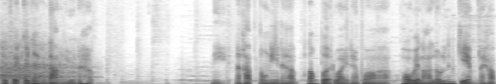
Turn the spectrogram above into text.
เอฟเฟกต์ก็ยังดังอยู่นะครับ นี่นะครับตรงนี้นะครับต้องเปิดไว้นะเพราะพอเวลาเราเล่นเกมนะครับ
